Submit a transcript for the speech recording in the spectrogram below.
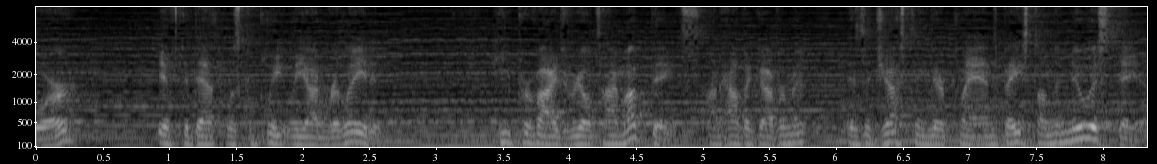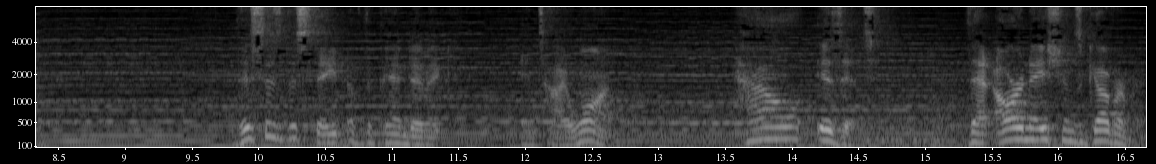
or if the death was completely unrelated. He provides real-time updates on how the government is adjusting their plans based on the newest data. This is the state of the pandemic in Taiwan. How is it that our nation's government,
